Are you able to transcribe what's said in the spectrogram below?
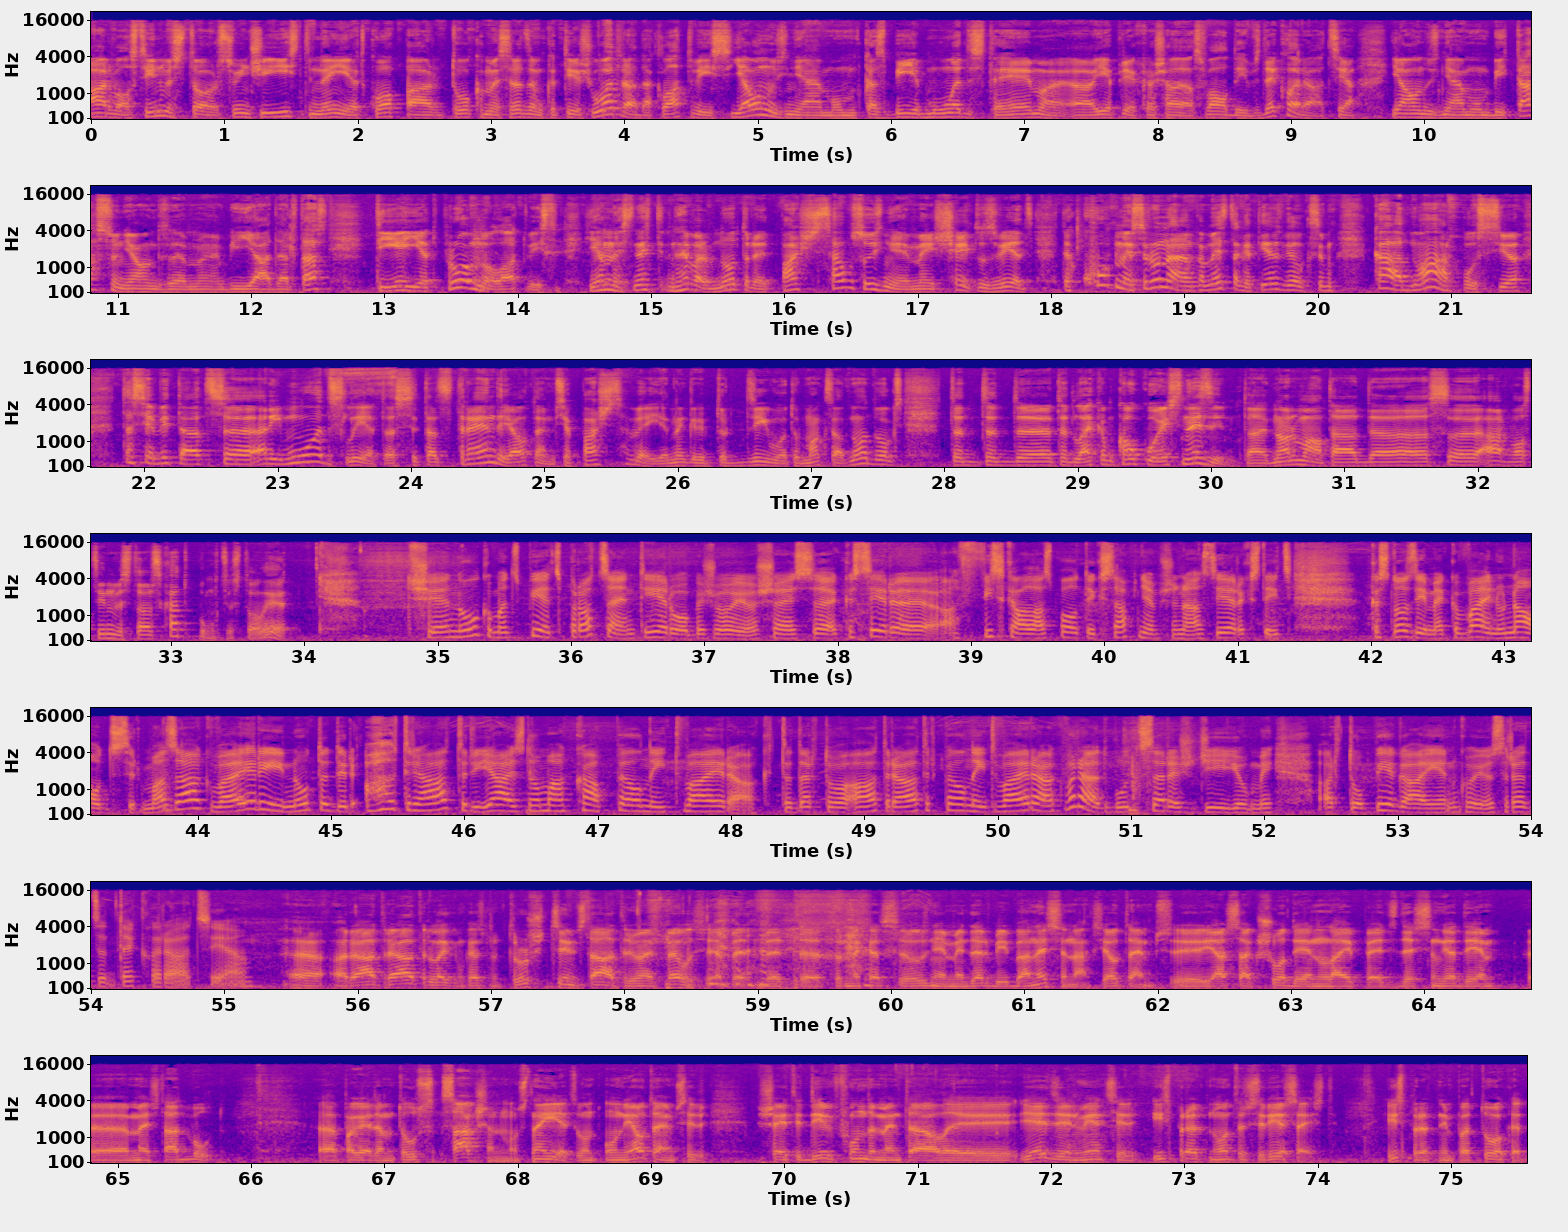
ārvalstu investorus, viņš īsti neiet kopā ar to, ka mēs redzam, ka tieši otrādi Latvijas jaunu uzņēmumu, kas bija modes tēma iepriekšējās valdības deklarācijā, jaunu uzņēmumu bija tas un jaunu uzņēmumu bija jādara tas, tie iet prom no Latvijas. Ja mēs ne, nevaram noturēt paši savus uzņēmējus šeit uz vietas, tad ko mēs runājam, ka mēs tagad ievilksim kādu no ārpuses? Tas jau ir tāds arī modes lieta, tas ir tāds trenda jautājums. Ja paši savējie ja negrib tur dzīvot un maksāt nodokļus, tad, tad, tad laikam kaut ko es nezinu. Tā ir normāla tāda ārvalstu investoru skatu punkts uz to lietu šie 0,5% ierobežojošais, kas ir fiskālās politikas apņemšanās ierakstīts, kas nozīmē, ka vai nu naudas ir mazāk, vai arī nu, tad ir ātri, ātri jāizdomā, kā pelnīt vairāk. Tad ar to ātri, ātri pelnīt vairāk varētu būt sarežģījumi ar to piegājienu, ko jūs redzat deklarācijā. Ar ātri, ātri, laikam, kas man truši cimst ātri vai pelis, jā, bet, bet tur nekas uzņēmē darbībā nesanāks. Jautājums jāsāk šodien, lai pēc desmit gadiem mēs tādi būtu. Pagaidām tā sākšana mums neiet. Un, un jautājums ir, šeit ir divi fundamentāli jēdzieni. Viens ir izpratne, otrs ir iesaisti. Izpratni par to, ka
